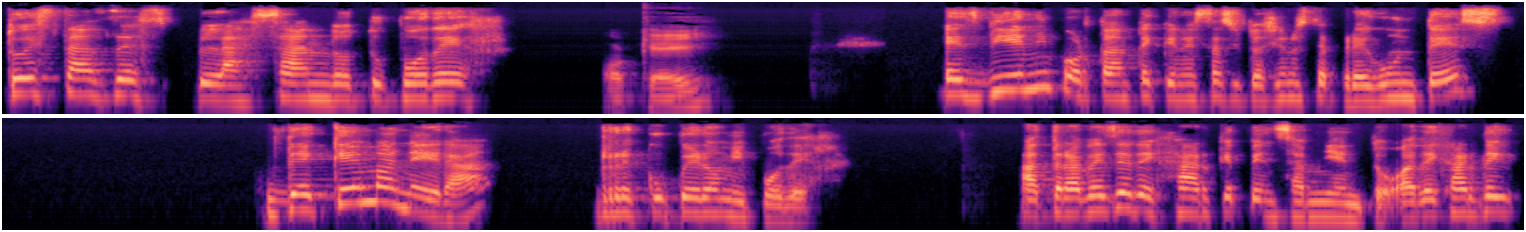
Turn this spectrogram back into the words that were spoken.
tú estás desplazando tu poder. Ok. Es bien importante que en estas situaciones te preguntes de qué manera recupero mi poder a través de dejar que pensamiento, a dejar de,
